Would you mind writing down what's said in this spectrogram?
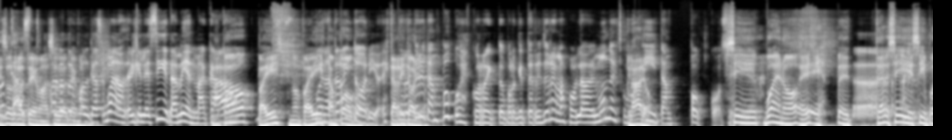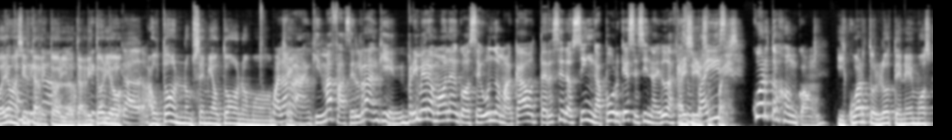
es otro tema, es otro tema. Bueno, el que le sigue también, Macao. Macao, país, no país, bueno, tampoco. territorio. Es que territorio. tampoco es correcto, porque territorio más poblado del mundo es como Claro. y tampoco. O sea, Sí, bueno, eh, eh, ter- sí, sí, podríamos decir territorio. Territorio autónomo, semiautónomo. Bueno, sí. ranking, más fácil, ranking. Primero Mónaco, segundo Macao, tercero Singapur, que ese sí no hay dudas que es, sí un es un país. país. Cuarto Hong Kong. Y cuarto lo tenemos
